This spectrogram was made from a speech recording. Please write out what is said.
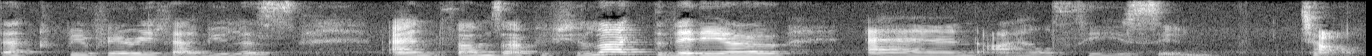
That would be very fabulous. And thumbs up if you liked the video and I'll see you soon. Ciao.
